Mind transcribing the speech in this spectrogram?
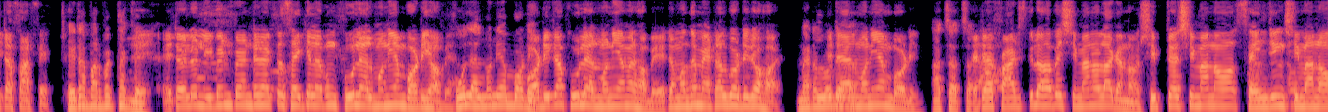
এটা পারফেক্ট এটা পারফেক্ট থাকবে। এটা হলো লিভেন ব্র্যান্ডের একটা সাইকেল এবং ফুল অ্যালুমিনিয়াম বডি হবে। ফুল অ্যালুমিনিয়াম বডি বডিটা ফুল অ্যালুমিনিয়ামের হবে। এটার মধ্যে মেটাল বডিরও হয়। মেটাল বডি এটা অ্যালুমিনিয়াম বডি আচ্ছা আচ্ছা। এটার পার্টসগুলো হবে সীমানো লাগানো। শিফটার সীমানো সেঞ্জিং সীমানো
